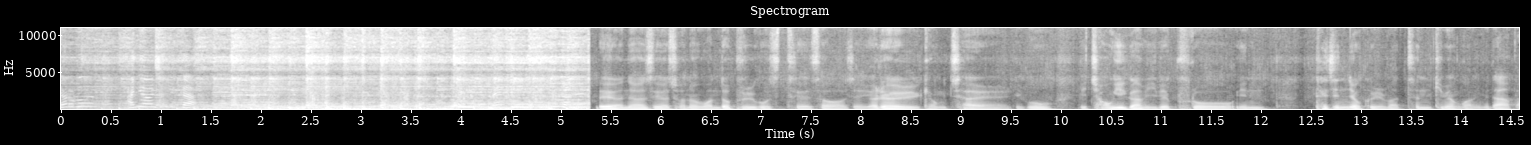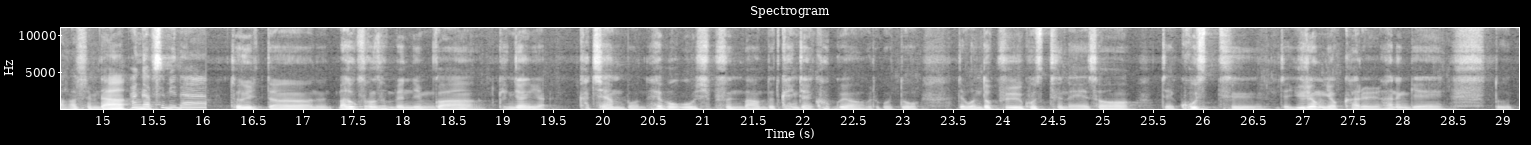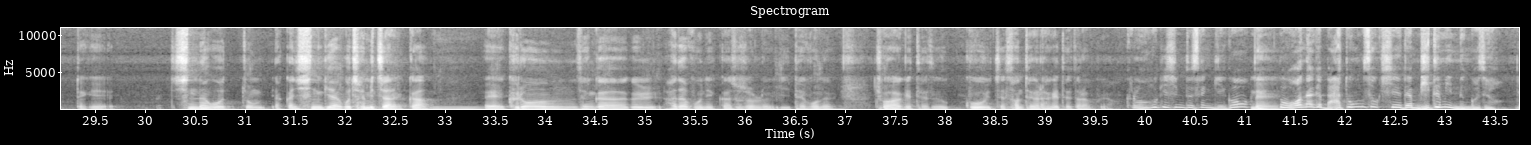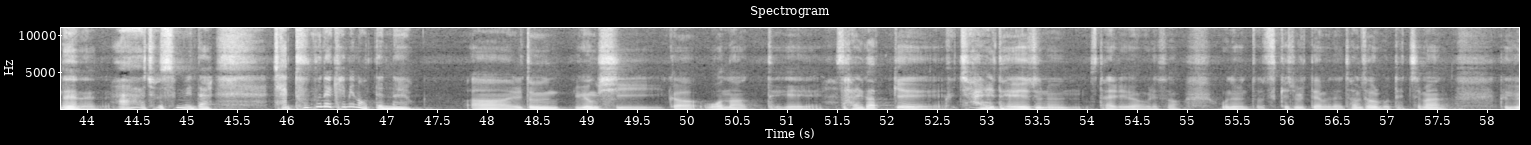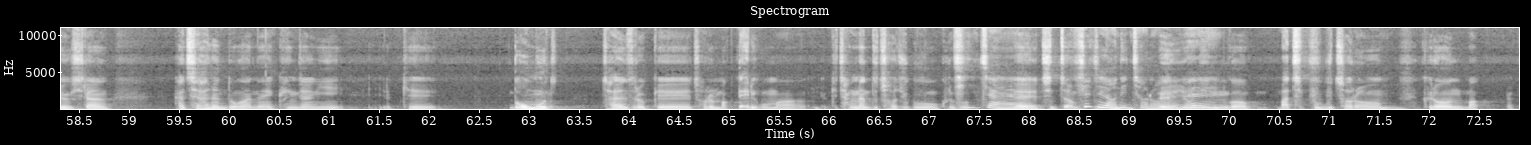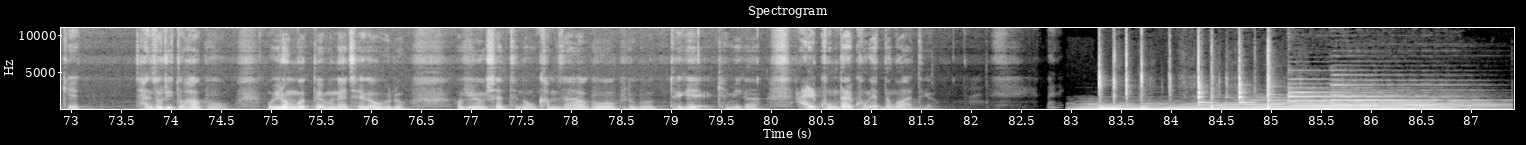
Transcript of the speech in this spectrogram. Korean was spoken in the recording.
안녕하십니까? 네. 네 안녕하세요. 저는 원더풀 고스트에서 이제 열혈 경찰이고 이 정의감 200%인 태진 역을 맡은 김영광입니다. 반갑습니다. 반갑습니다. 저는 일단은 마동석 선배님과 굉장히 같이 한번 해보고 싶은 마음도 굉장히 컸고요. 그리고 또 이제 원더풀 고스트 내에서 이제 고스트 이제 유령 역할을 하는 게 또 되게 신나고 좀 약간 신기하고 재밌지 않을까? 네, 그런 생각을 하다 보니까 저절로 이 대본을 좋아하게 되고 이제 선택을 하게 되더라고요. 그런 호기심도 생기고 네, 또 워낙에 마동석 씨에 대한 믿음이 있는 거죠. 네, 네. 네. 아 좋습니다. 자 두 분의 케미는 어땠나요? 아 일단 유영 씨가 워낙 되게 살갑게 그쵸. 잘 대해주는 스타일이에요. 그래서 오늘은 또 스케줄 때문에 참석을 못했지만 그 유영 씨랑 같이 하는 동안에 굉장히 이렇게 너무 자연스럽게 저를 막 때리고 막 이렇게 장난도 쳐주고 그리고 진짜 네 진짜 실제 그- 연인처럼. 네, 네. 연인과 마치 부부처럼 음. 그런 막 이렇게 잔소리도 하고 뭐 이런 것 때문에 제가 오히려 어, 유영 씨한테 너무 감사하고 그리고 되게 케미가 알콩달콩했던 것 같아요.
